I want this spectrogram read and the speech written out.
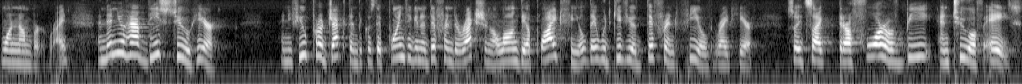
one number, right? And then you have these two here. And if you project them, because they're pointing in a different direction along the applied field, they would give you a different field right here. So it's like there are four of B and two of A's.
